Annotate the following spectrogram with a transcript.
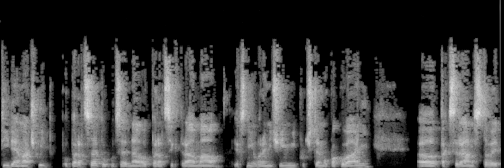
té DMAčkové operace, pokud se jedná o operaci, která má jasné ohraničení počtem opakování, e, tak se dá nastavit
